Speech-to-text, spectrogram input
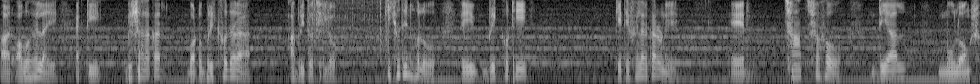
আর অবহেলায় একটি বিশালাকার বটবৃক্ষ দ্বারা আবৃত ছিল। কিছুদিন হলো এই বৃক্ষটি কেটে ফেলার কারণে এর ছাদসহ দেয়াল মূল অংশ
